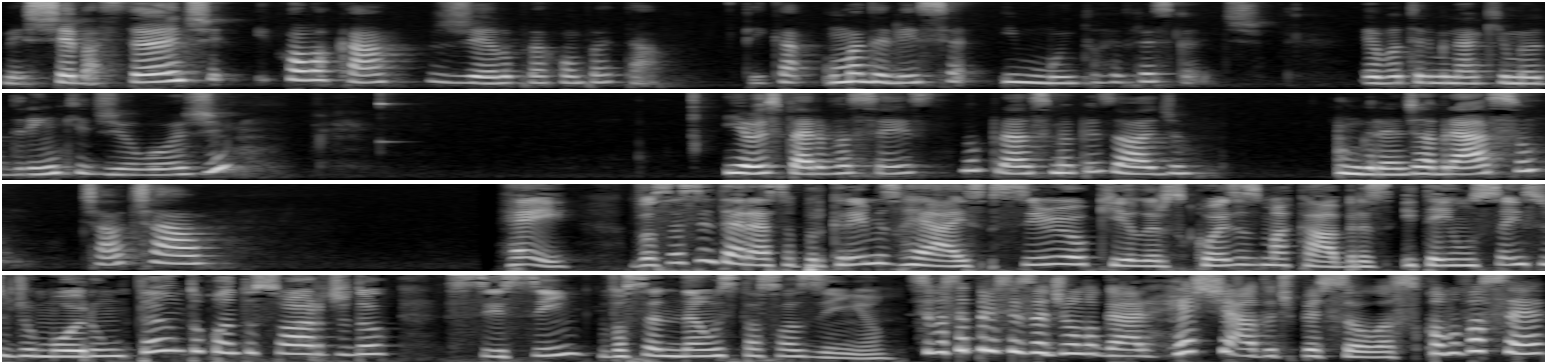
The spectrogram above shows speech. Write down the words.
mexer bastante e colocar gelo para completar. Fica uma delícia e muito refrescante. Eu vou terminar aqui o meu drink de hoje. E eu espero vocês no próximo episódio. Um grande abraço. Tchau, tchau. Hey, você se interessa por crimes reais, serial killers, coisas macabras e tem um senso de humor um tanto quanto sórdido? Se sim, você não está sozinho. Se você precisa de um lugar recheado de pessoas como você,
